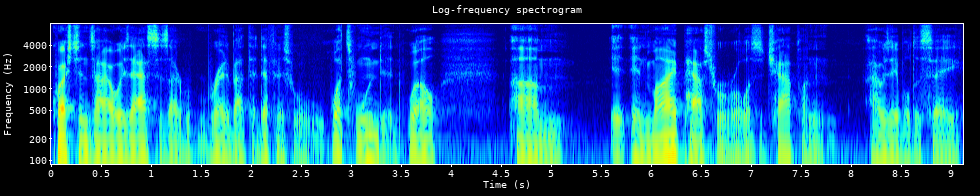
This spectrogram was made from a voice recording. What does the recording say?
questions I always asked as I read about that definition, well, what's wounded? Well, um, i- in my pastoral role as a chaplain, I was able to say,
